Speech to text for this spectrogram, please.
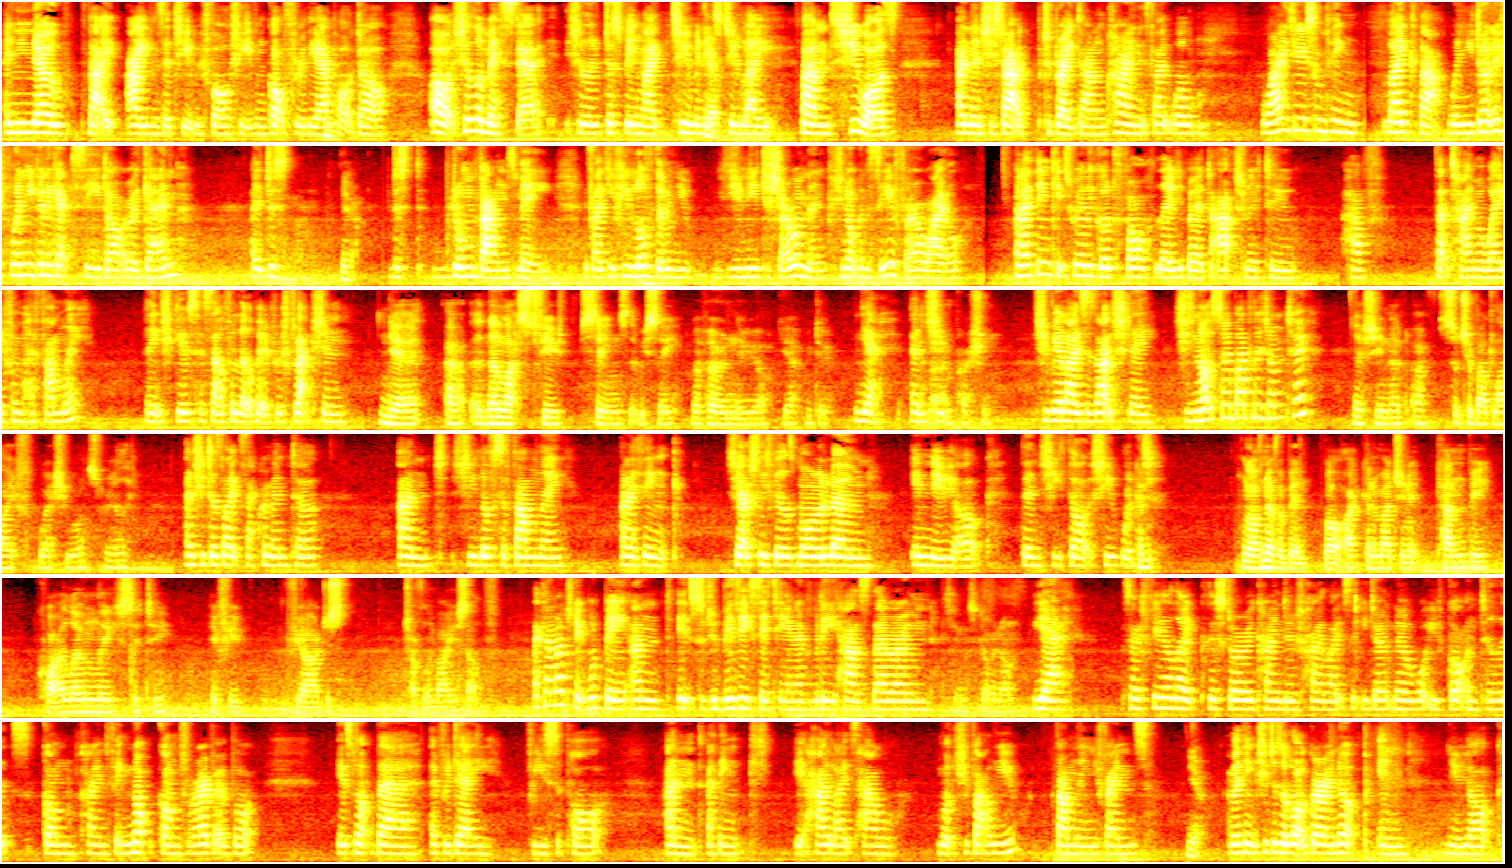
And you know that I even said to you before she even got through the hmm. airport door, oh, she'll have missed her. She'll have just been like two minutes too late. And she was. And then she started to break down and crying. It's like, well, why do something like that when you don't know if when you're going to get to see your daughter again? It just Yeah. just dumbfounds me. It's like if you love them and you you need to show them then because you're not going to see her for a while. And I think it's really good for Ladybird to actually to have that time away from her family. I think she gives herself a little bit of reflection. Yeah, uh, in the last few scenes that we see of her in New York, yeah, we do Yeah, and she impression. she realizes actually she's not so badly done to, Yeah, she didn't have, have such a bad life where she was, really. and she does like Sacramento, and she loves her family, and I think she actually feels more alone in New York than she thought she would. Can- Well, I've never been, but I can imagine it can be quite a lonely city if you if you are just travelling by yourself. I can imagine it would be, and it's such a busy city, and everybody has their own Things going on. yeah. So I feel like the story kind of highlights that you don't know what you've got until it's gone, kind of thing. Not gone forever, but it's not there every day for your support. And I think it highlights how much you value family and your friends. Yeah. And I think she does a lot of growing up in New York.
